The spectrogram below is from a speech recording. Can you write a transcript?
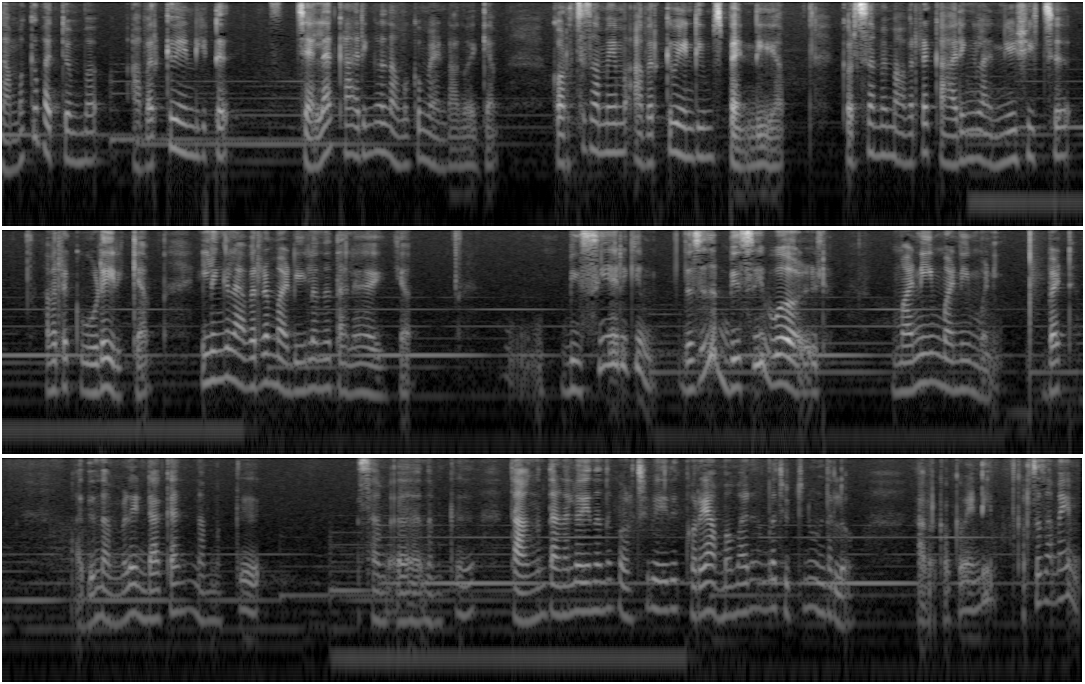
നമുക്ക് പറ്റുമ്പോൾ അവർക്ക് വേണ്ടിയിട്ട് ചില കാര്യങ്ങൾ നമുക്കും വേണ്ടാന്ന് വയ്ക്കാം. കുറച്ച് സമയം അവർക്ക് വേണ്ടിയും സ്പെൻഡ് ചെയ്യാം. കുറച്ച് സമയം അവരുടെ കാര്യങ്ങൾ അന്വേഷിച്ച് അവരുടെ കൂടെ ഇരിക്കാം. ഇല്ലെങ്കിൽ അവരുടെ മടിയിലൊന്ന് തല കഴിക്കാം ബിസി ആയിരിക്കും. This is a busy world money money money but അത് നമ്മൾ ഉണ്ടാക്കാൻ നമുക്ക് നമുക്ക് താങ്ങും തണലോ എന്നു കുറച്ച് പേര് കുറേ അമ്മമാർ നമ്മുടെ ചുറ്റിനും ഉണ്ടല്ലോ. അവർക്കൊക്കെ വേണ്ടി കുറച്ച് സമയം.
